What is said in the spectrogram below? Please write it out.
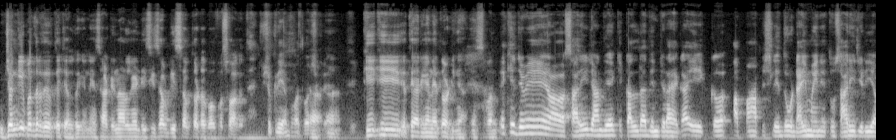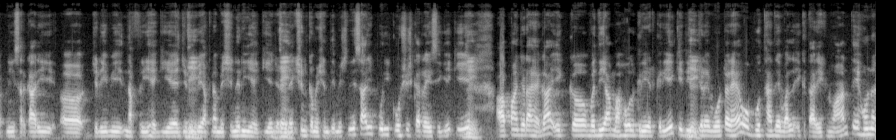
ਜੰਗੀ ਪੱਧਰ ਦੇ ਉੱਤੇ ਚੱਲ ਰਹੀਆਂ ਨੇ ਸਾਡੇ ਨਾਲ ਨੇ ਡੀਸੀ ਸਾਹਿਬ ਡੀ ਸਾਹਿਬ ਤੁਹਾਡਾ ਬਹੁਤ ਬਹੁਤ ਸਵਾਗਤ ਹੈ। ਸ਼ੁਕਰੀਆ ਬਹੁਤ ਬਹੁਤ ਸ਼ੁਕਰੀਆ। ਕੀ ਕੀ ਤਿਆਰੀਆਂ ਨੇ ਤੁਹਾਡੀਆਂ ਇਸ ਸੰਬੰਧ? ਦੇਖਿਏ ਜਿਵੇਂ ਸਾਰੇ ਜਾਣਦੇ ਆ ਕਿ ਕੱਲ ਦਾ ਦਿਨ ਜਿਹੜਾ ਹੈਗਾ ਇੱਕ ਆਪਾਂ ਪਿਛਲੇ 2.5 ਮਹੀਨੇ ਤੋਂ ਸਾਰੀ ਜਿਹੜੀ ਆਪਣੀ ਸਰਕਾਰੀ ਜਿਹੜੀ ਵੀ ਨਫਰੀ ਹੈਗੀ ਹੈ ਜਿਹੜੀ। ਵੀ ਆਪਣਾ ਮਸ਼ੀਨਰੀ ਹੈਗੀ ਹੈ ਜਿਹੜਾ। ਇਲੈਕਸ਼ਨ ਕਮਿਸ਼ਨ ਦੀ ਮਸ਼ੀਨਰੀ ਸਾਰੀ ਪੂਰੀ ਕੋਸ਼ਿਸ਼ ਕਰ ਰਹੀ ਸੀਗੀ ਕਿ ਆਪਾਂ ਜਿਹੜਾ ਹੈਗਾ ਇੱਕ ਵਧੀਆ ਮਾਹੌਲ ਕ੍ਰੀਏਟ ਕਰੀਏ ਕਿ ਜਿਹੜੇ ਵੋਟਰ ਹੈ ਉਹ ਬੂਥਾਂ ਦੇ ਵੱਲ ਇੱਕ ਤਾਰੀਖ ਨੂੰ ਆਣ ਤੇ ਹੁਣ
